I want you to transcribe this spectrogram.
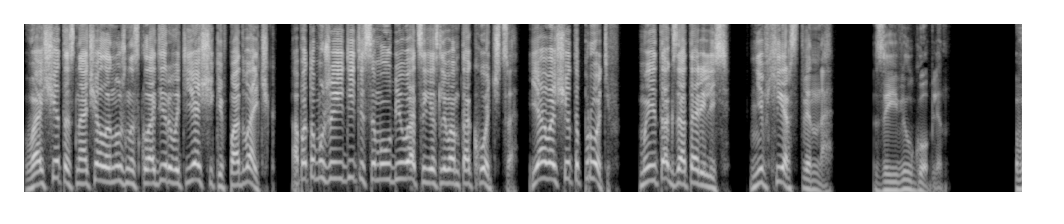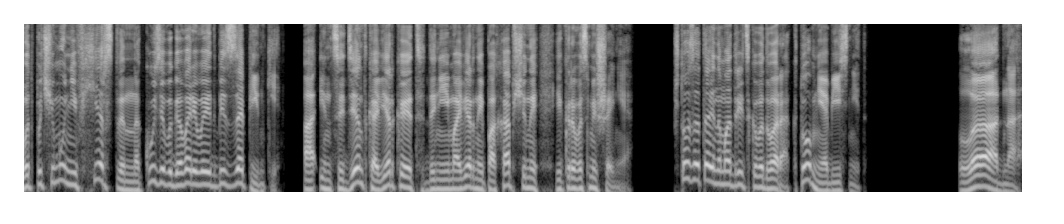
Вообще-то сначала нужно складировать ящики в подвальчик, а потом уже идите самоубиваться, если вам так хочется. Я вообще-то против. Мы и так затарились невхерственно, заявил гоблин. Вот почему невхерственно Кузя выговаривает без запинки, а инцидент коверкает до неимоверной похабщины и кровосмешения. Что за тайна мадридского двора? Кто мне объяснит? «Ладно»,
